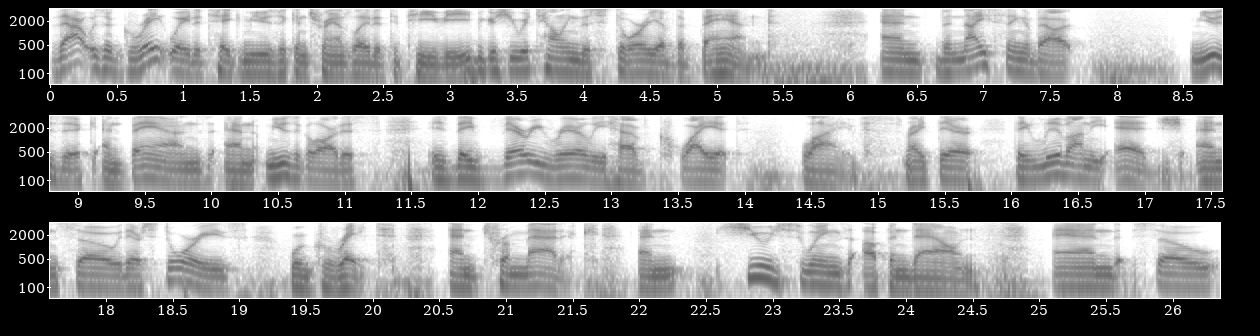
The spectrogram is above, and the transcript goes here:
that was a great way to take music and translate it to TV because you were telling the story of the band. And the nice thing about music and bands and musical artists is they very rarely have quiet lives, right? They're, they live on the edge. And so their stories were great and traumatic and huge swings up and down. And so,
